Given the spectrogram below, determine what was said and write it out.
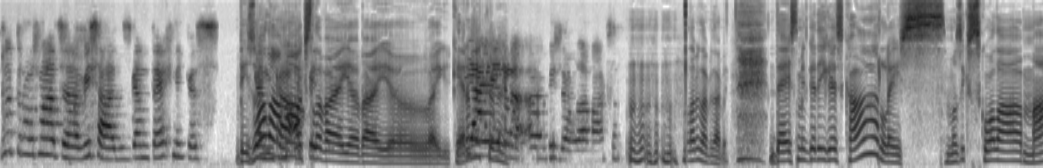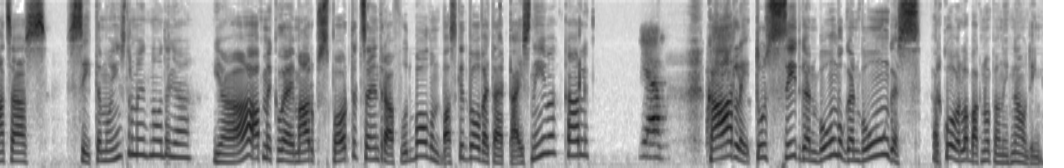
Nu, tur mums māca visādas gan tehnikas, Vizuālā kā māksla vai, vai, vai jā, keramika? jā, jā, ā, vizuālā māksla. Mhm, labi, labi, labi. Desmitgadīgais Kārlis muzikas skolā mācās sitamu instrumentu nodaļā. Jā, apmeklēja Mārupas sporta centrā futbolu un basketbolu. Vai tā ir taisnība, Kārli? Jā, Kārli, tu sit gan bumbu, gan bungas. Ar ko var labāk nopelnīt naudu?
